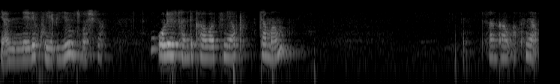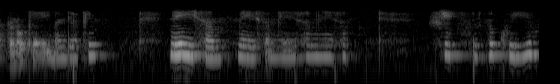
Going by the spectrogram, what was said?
Yani nereye koyabilirim ki başka? Oraya sen de kahvaltını yap. Tamam. Sen kahvaltını yaptın. Okey. Ben de yapayım. Ne yiysem, ne yiysem, ne yiysem, ne yiysem. Şuraya koyayım.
